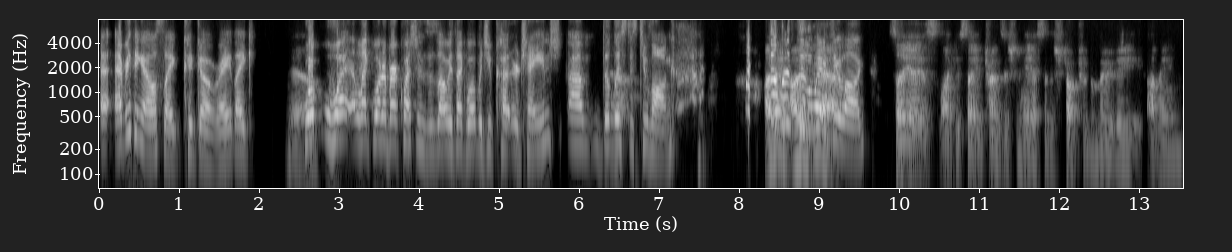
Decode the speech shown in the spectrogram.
Uh, everything else like could go right. Like yeah. what what like one of our questions is always like, what would you cut or change? Um, the list is too long. I think, list I way yeah. too long. So yeah, it's like you say, transition here. So the structure of the movie. I mean,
